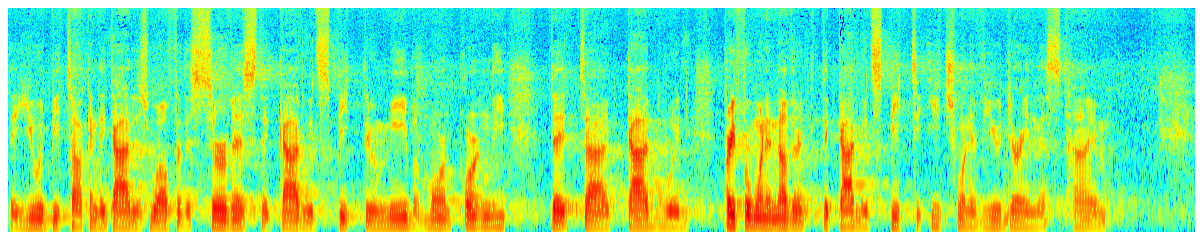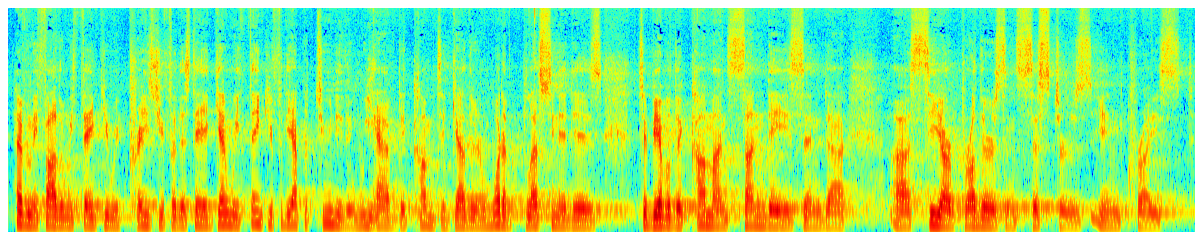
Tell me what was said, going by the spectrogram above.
that you would be talking to God as well for the service, that God would speak through me, but more importantly, that uh, God would pray for one another, that God would speak to each one of you during this time. Heavenly Father, we thank you. We praise you for this day. Again, we thank you for the opportunity that we have to come together, and what a blessing it is to be able to come on Sundays and uh, uh, see our brothers and sisters in Christ.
